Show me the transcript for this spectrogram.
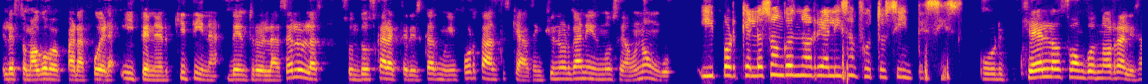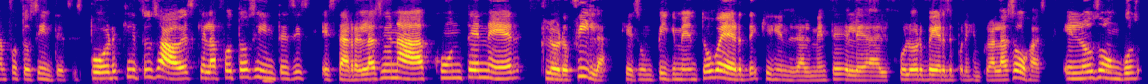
el estómago para afuera y tener quitina dentro de las células son dos características muy importantes que hacen que un organismo sea un hongo. ¿Y por qué los hongos no realizan fotosíntesis? ¿Por qué los hongos no realizan fotosíntesis? Porque tú sabes que la fotosíntesis está relacionada con tener clorofila, que es un pigmento verde que generalmente le da el color verde, por ejemplo, a las hojas. En los hongos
